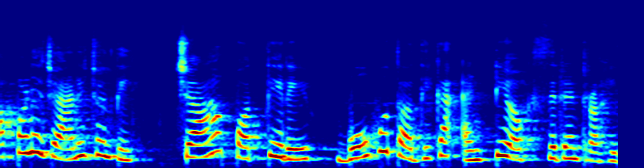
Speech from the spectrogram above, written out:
ଆପଣ ଜାଣିଛନ୍ତି चा पत्ती बहुत अधिक एंटीअक्सीडेट रही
